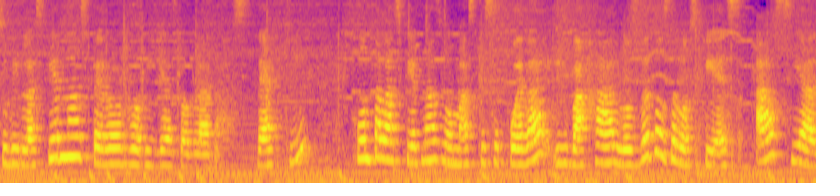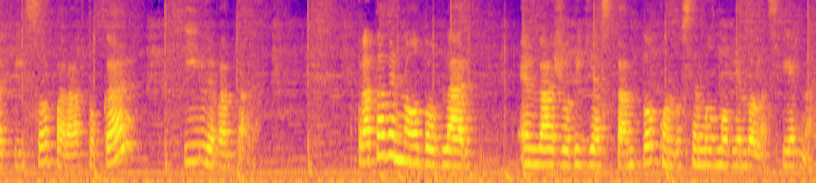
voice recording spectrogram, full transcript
subir las piernas, pero rodillas dobladas. De aquí Junta las piernas lo más que se pueda y baja los dedos de los pies hacia el piso para tocar y levantar. Trata de no doblar en las rodillas tanto cuando estemos moviendo las piernas.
